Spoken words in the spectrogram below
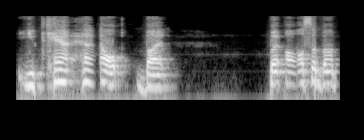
you can't help but but also bump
